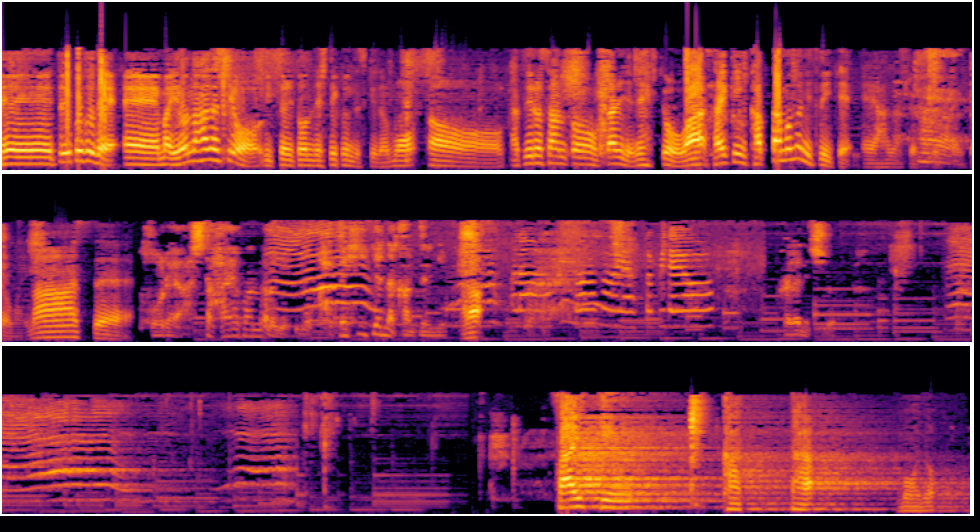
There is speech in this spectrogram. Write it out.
えー、ということで、えー、まあいろんな話を一緒に飛んでしていくんですけども、お勝弘さんと二人でね、今日は最近買ったものについて、えー、話をしていきたいと思います。これ明日早番なのに、もう風邪ひいてんだ、完全に。あら、あら、やっとぴだよ。早寝しろ。最近買ったもの。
